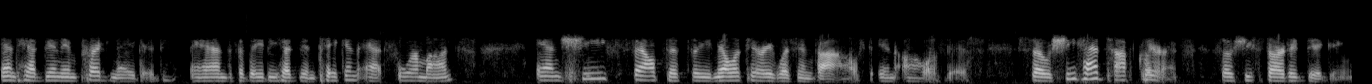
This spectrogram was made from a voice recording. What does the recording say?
and had been impregnated, and the baby had been taken at four months. And she felt that the military was involved in all of this. So she had top clearance. So she started digging.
